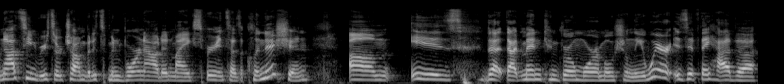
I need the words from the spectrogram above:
not seen research on, but it's been borne out in my experience as a clinician, um, is that, that men can grow more emotionally aware is if they have a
